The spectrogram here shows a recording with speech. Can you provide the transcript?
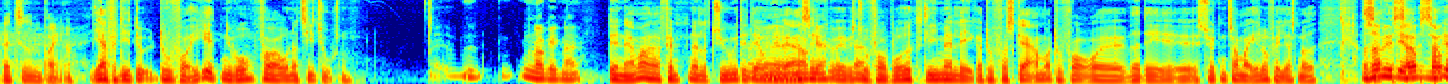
hvad tiden bringer. Ja, fordi du, du får ikke et niveau for under 10.000. Nok ikke, nej. Det er nærmere 15 eller 20 i det der Ja, univers, nok, ikke? ja. hvis Ja. du får både klimaanlæg, og du får skærm, og du får øh, hvad er det, 17 tommer elofælge og sådan noget. Og så, så er vi jo Så- deroppe, så- så er vi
